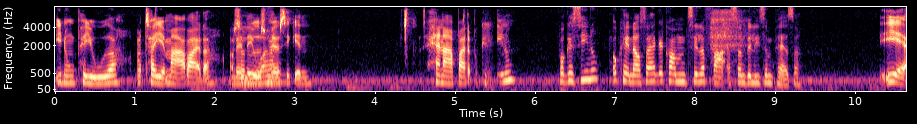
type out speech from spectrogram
i nogle perioder, og tager hjem og arbejder, og Hvad så mødes med os igen. Han arbejder på casino. På casino? Okay, nå, så han kan komme til og fra, som det ligesom passer. Ja,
